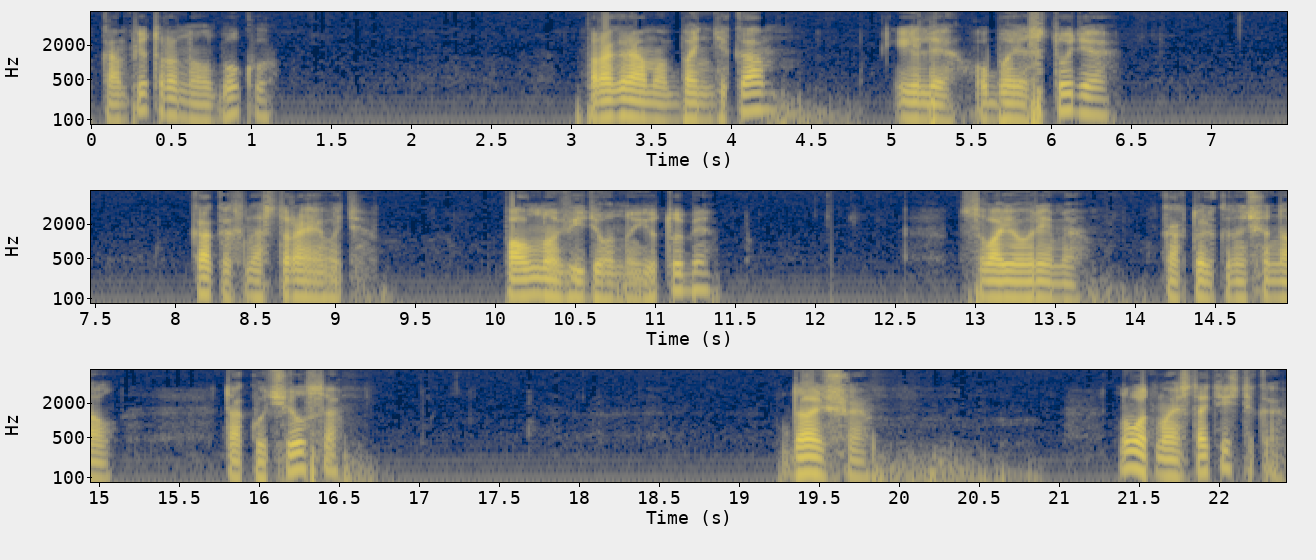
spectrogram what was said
к компьютеру, ноутбуку. Программа Bandicam или OBS Studio. Как их настраивать, полно видео на ютубе. В свое время, как только начинал, так учился. Дальше. Ну вот моя статистика.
